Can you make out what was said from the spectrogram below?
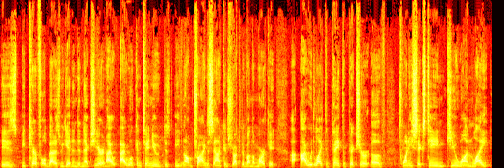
is be careful about as we get into next year. And I, I will continue, just, even though I'm trying to sound constructive on the market, I, I would like to paint the picture of 2016 Q1 light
